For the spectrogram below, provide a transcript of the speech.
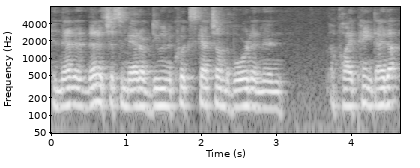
and then then it's just a matter of doing a quick sketch on the board and then apply paint. I don't,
